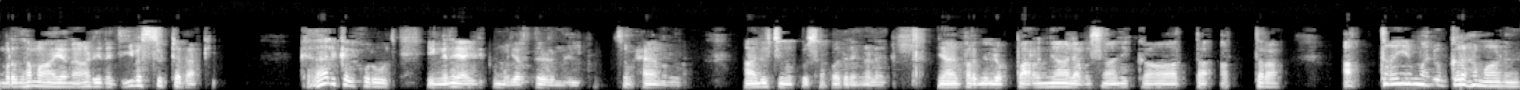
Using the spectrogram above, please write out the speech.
മൃതമായ നാടിനെ ജീവസുറ്റതാക്കി കദാലിക്കൽ കുറൂ ഇങ്ങനെയായിരിക്കും ഉയർത്തെഴുന്നേൽപ്പ്. സുബ്ഹാനല്ലാഹ് ആലോചിച്ച് നോക്കൂ സഹോദരങ്ങളെ ഞാൻ പറഞ്ഞല്ലോ പറഞ്ഞാൽ അവസാനിക്കാത്ത അത്ര അത്രയും അനുഗ്രഹമാണ്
